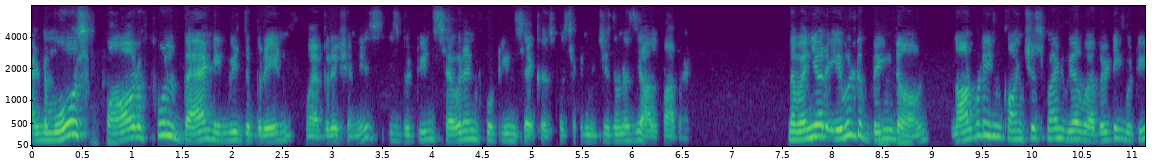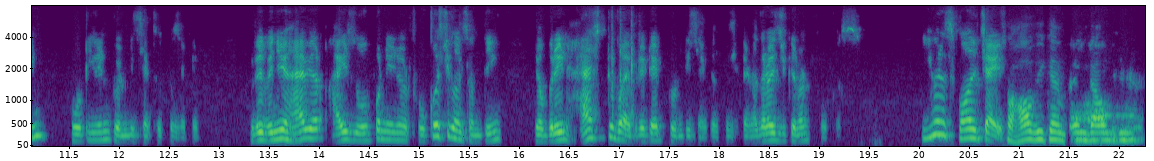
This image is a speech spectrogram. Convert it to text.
And the most powerful band in which the brain vibration is is between 7 and 14 cycles per second, which is known as the alpha band. Now, when you are able to bring Mhm. down, normally in conscious mind, we are vibrating between 14 and 20 cycles per second. Because when you have your eyes open and you're focusing on something, your brain has to vibrate at 20 cycles per second. Otherwise, you cannot focus. Even a small child. So, how we can bring uh, down the,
